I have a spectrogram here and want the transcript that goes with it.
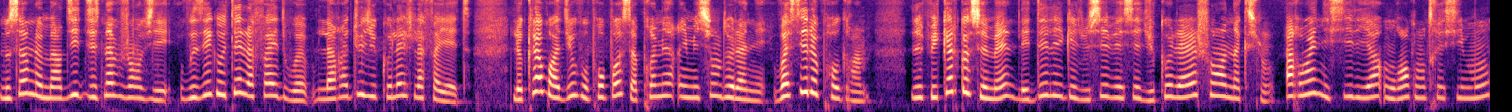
nous sommes le mardi 19 janvier. Vous écoutez Lafayette Web, la radio du collège Lafayette. Le Club Radio vous propose sa première émission de l'année. Voici le programme. Depuis quelques semaines, les délégués du CVC du collège sont en action. Arwen et Cilia ont rencontré Simon,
